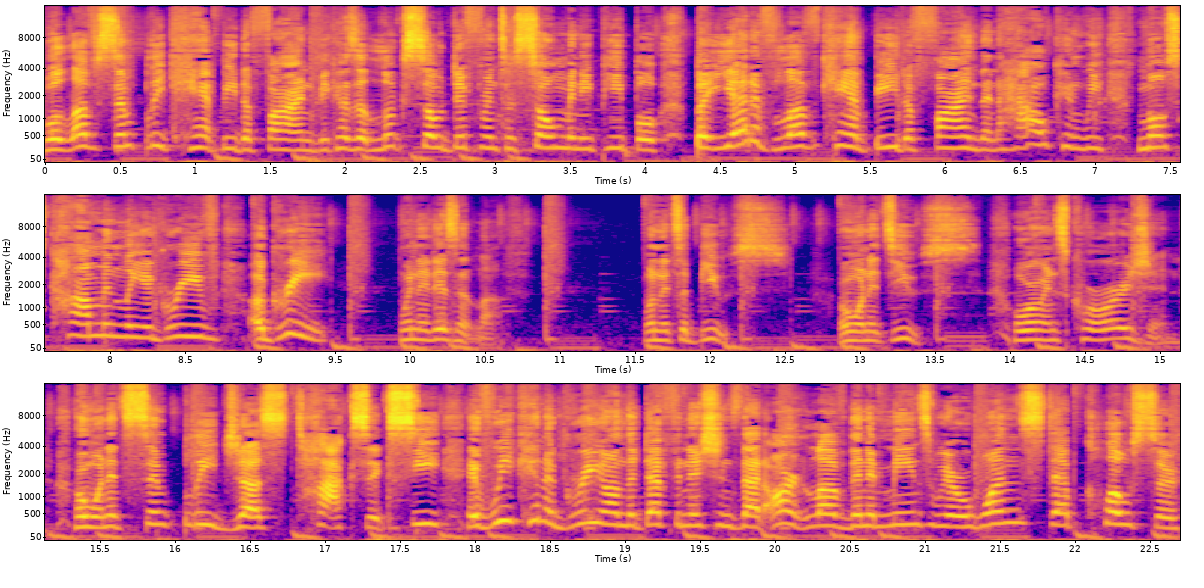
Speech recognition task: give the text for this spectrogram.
well, love simply can't be defined because it looks so different to so many people. But yet, if love can't be defined, then how can we most commonly agree, agree when it isn't love? When it's abuse or when it's use? Or when it's coercion, or when it's simply just toxic. See, if we can agree on the definitions that aren't love, then it means we are one step closer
